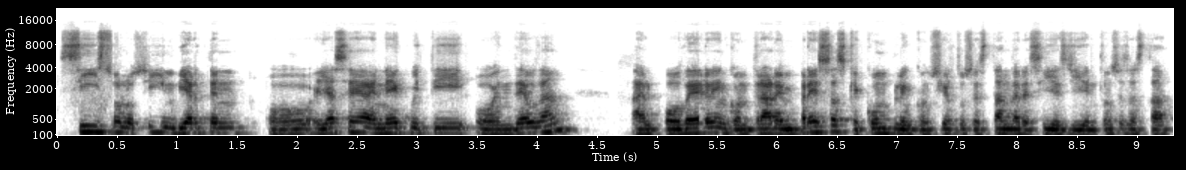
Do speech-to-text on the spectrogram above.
sí, solo sí invierten, o ya sea en equity o en deuda, al poder encontrar empresas que cumplen con ciertos estándares ESG. Entonces, hasta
